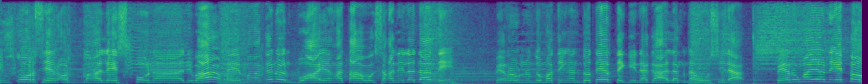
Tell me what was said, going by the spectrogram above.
enforcer or mga lespo na, di ba? May mga ganun, buaya nga tawag sa kanila dati. Pero nung dumating ang Duterte, ginagalang na ho sila. Pero ngayon, ito,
